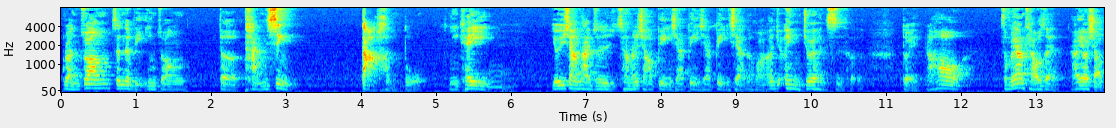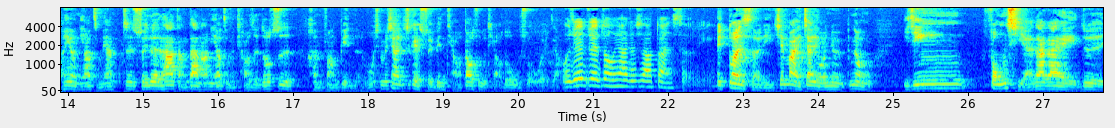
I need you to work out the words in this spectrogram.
软装真的比硬装的弹性大很多。你可以，由于像他就是常常想要变一下、变一下、变一下的话，那就哎、你就会很适合。对，然后怎么样调整？还有小朋友你要怎么样？就是随着他长大，然后你要怎么调整，都是很方便的。我们现在就可以随便调，到处调都无所谓这样。我觉得最重要就是要断舍离。哎，断舍离，先把你家里完全那种已经封起来，大概就是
